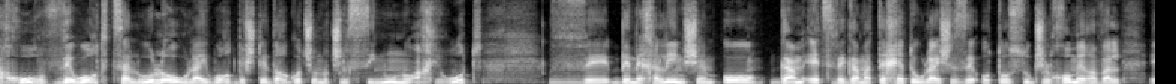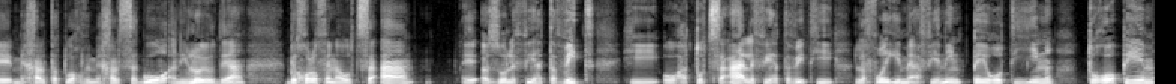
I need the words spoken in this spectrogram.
עכור ווורט צלול, או אולי וורט בשתי דרגות שונות של סינון או עכירות. ובמכלים שהם או גם עץ וגם מתכת, או אולי שזה אותו סוג של חומר, אבל אה, מכל פתוח ומכל סגור, אני לא יודע. בכל אופן, ההוצאה הזו לפי התווית היא, או התוצאה לפי התווית היא לפרויג עם מאפיינים פירותיים טרופיים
